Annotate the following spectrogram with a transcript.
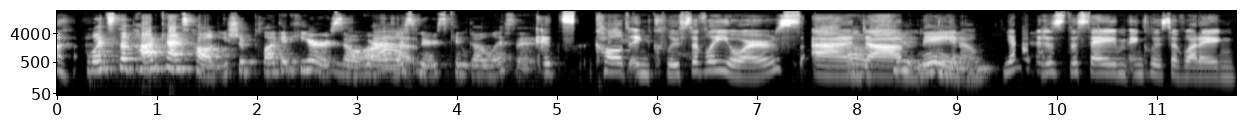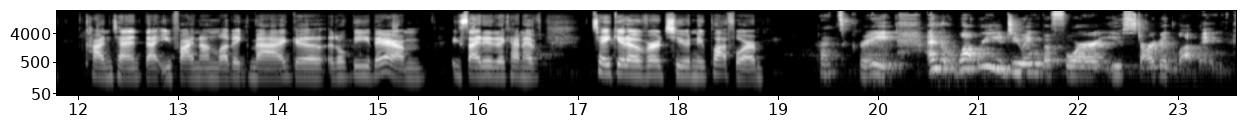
What's the podcast called? You should plug it here so yeah. our listeners can go listen. It's called Inclusively Yours, and oh, um, you know, yeah, just the same inclusive wedding content that you find on Love Inc Mag. Uh, it'll be there. I'm excited to kind of take it over to a new platform. That's great. And what were you doing before you started Love Inc?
